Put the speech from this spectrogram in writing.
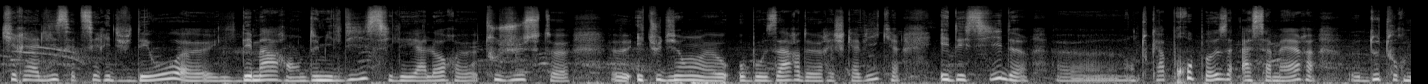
qui réalise cette série de vidéos. il démarre en 2010. Il est alors euh, tout juste euh, étudiant euh, aux Beaux-Arts de Reykjavik et décide, en tout cas propose à sa mère de tourner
